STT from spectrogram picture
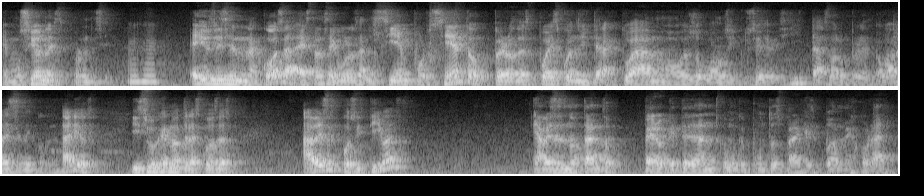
emociones, por un decir. Ujú. Ellos dicen una cosa, están seguros al 100%, pero después cuando interactuamos o vamos inclusive de visitas o, algo a veces en comentarios y surgen otras cosas, a veces positivas y a veces no tanto, pero que te dan como que puntos para que se pueda mejorar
